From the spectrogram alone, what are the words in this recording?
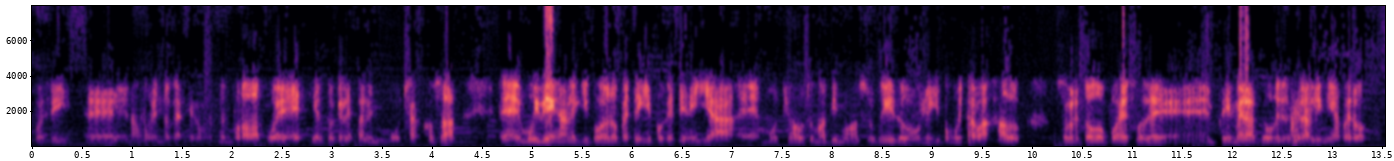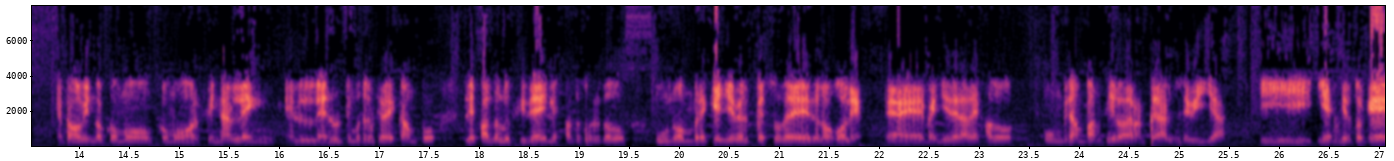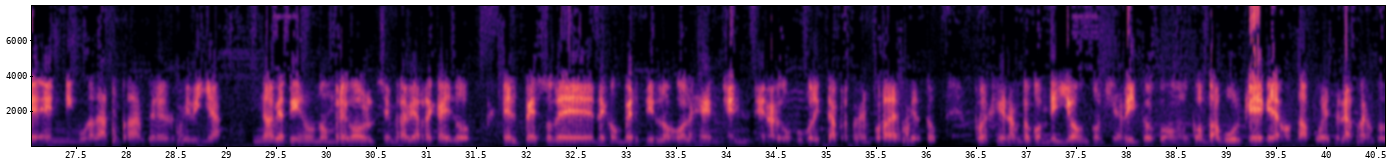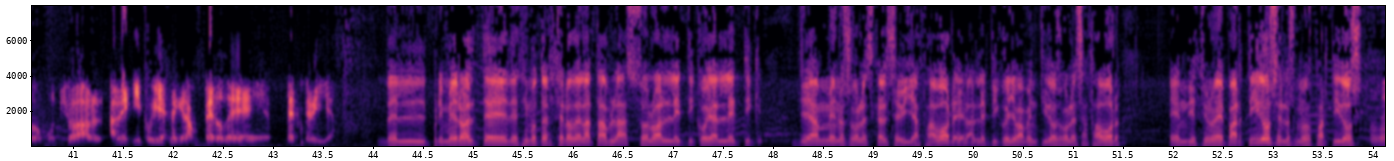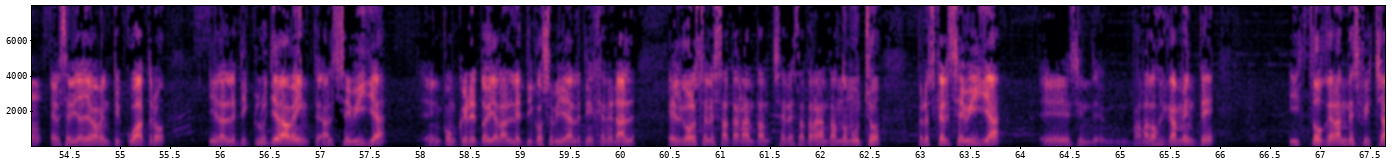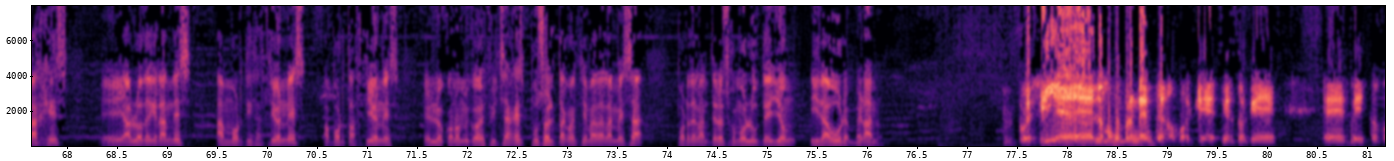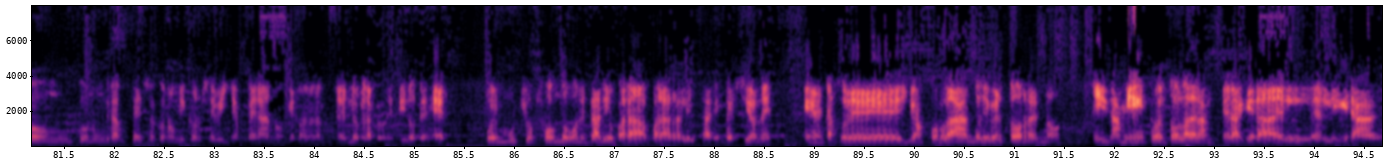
Pues sí, eh, estamos viendo que este comienzo de temporada pues es cierto que le salen muchas cosas eh, muy bien al equipo de Lopetegui porque tiene ya eh, muchos automatismos asumidos, un equipo muy trabajado, sobre todo pues eso de en primera, segunda y tercera línea, pero estamos viendo como, como al final en, en el último tercio de campo le falta lucidez y le falta sobre todo un hombre que lleve el peso de, los goles. Eh, ha dejado un gran vacío a la delantera del Sevilla y, y, es cierto que en ninguna de las temporadas anteriores el Sevilla no había tenido un hombre gol, siempre había recaído el peso de, de convertir los goles en, en, en, algún futbolista, pero esta temporada es cierto pues que tanto con De Jong, con Chicharito, con, con Dabur que, que ya no está, pues se le ha todo mucho al, al, equipo y es el gran pero de, de Sevilla. Del primero al décimo tercero de la tabla, solo Atlético y Atlético llevan menos goles que el Sevilla a favor. El Atlético lleva 22 goles a favor en 19 partidos, en los mismos partidos uh -huh. el Sevilla lleva 24 y el Athletic Club lleva 20. Al Sevilla en concreto y al Atlético Sevilla Atlético en general, el gol se le está se le está atragantando mucho, pero es que el Sevilla, eh, sin, paradójicamente, hizo grandes fichajes, eh, hablo de grandes amortizaciones, aportaciones en lo económico de fichajes, puso el taco encima de la mesa por delanteros como Luke de Jong y Dabur en verano. Pues sí, es lo más sorprendente, ¿no? Porque es cierto que eh, se hizo con, con, un gran peso económico en Sevilla en verano, que es lo que le ha permitido tener pues mucho fondo monetario para, para realizar inversiones, en el caso de Joan Jordán, de Oliver Torres, ¿no? y también sobre todo la delantera, que era el, el gran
